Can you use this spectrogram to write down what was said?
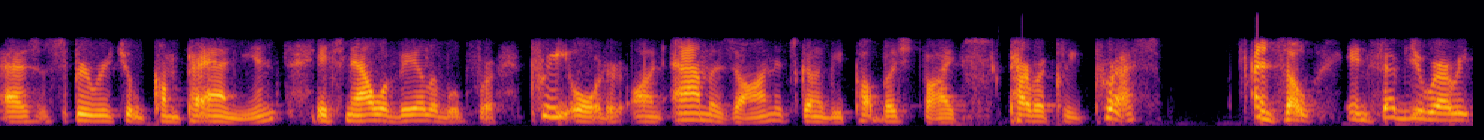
as a Spiritual Companion. It's now available for pre order on Amazon. It's going to be published by Paraclete Press. And so in February,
